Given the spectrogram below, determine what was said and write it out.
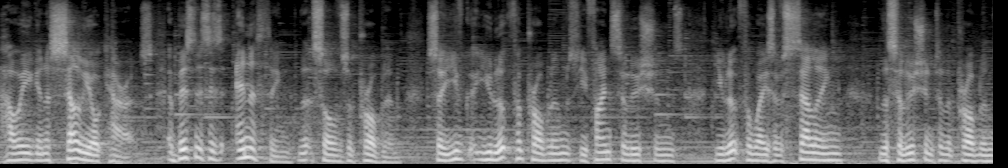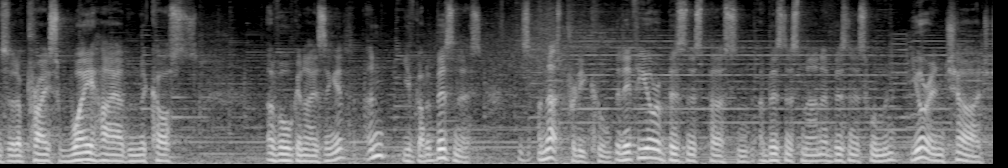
How are you going to sell your carrots? A business is anything that solves a problem. So you've, you look for problems, you find solutions, you look for ways of selling the solution to the problems at a price way higher than the costs of organizing it, and you've got a business. And that's pretty cool. That if you're a business person, a businessman, a businesswoman, you're in charge.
